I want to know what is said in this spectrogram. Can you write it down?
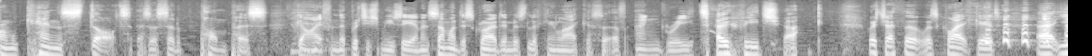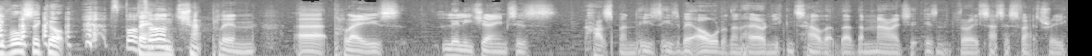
from Ken Stott as a sort of pompous guy from the British Museum. And someone described him as looking like a sort of angry Toby jug, which I thought was quite good. uh, you've also got Spot Ben on. Chaplin uh, plays Lily James's husband. He's he's a bit older than her, and you can tell that the, the marriage isn't very satisfactory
